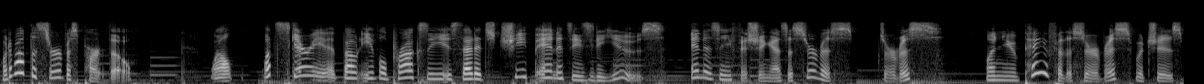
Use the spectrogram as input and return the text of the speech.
What about the service part though? Well, What's scary about Evil Proxy is that it's cheap and it's easy to use. It is a phishing as a service service. When you pay for the service, which is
